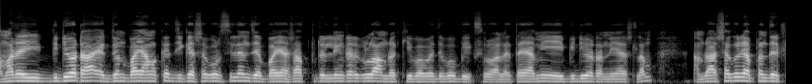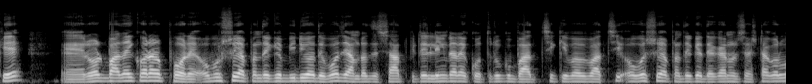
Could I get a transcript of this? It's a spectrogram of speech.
আমার এই ভিডিওটা একজন ভাই আমাকে জিজ্ঞাসা করছিলেন যে ভাই সাত ফুটের লিঙ্কটারগুলো আমরা কীভাবে দেবো বিক্স ওয়ালে তাই আমি এই ভিডিওটা নিয়ে আসলাম। আমরা আশা করি আপনাদেরকে রড বাদাই করার পরে অবশ্যই আপনাদেরকে ভিডিও দেবো যে, আমরা যে সাত ফিটের লিঙ্কটারে কতটুকু বাঁধছি, কীভাবে বাঁধছি, অবশ্যই আপনাদেরকে দেখানোর চেষ্টা করব।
